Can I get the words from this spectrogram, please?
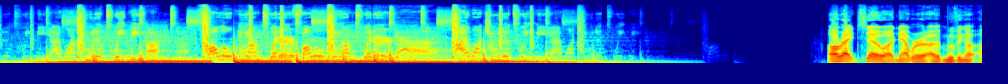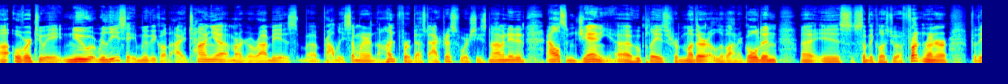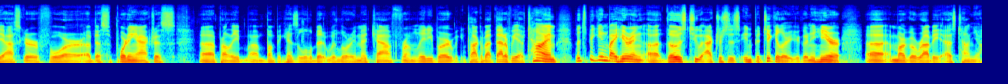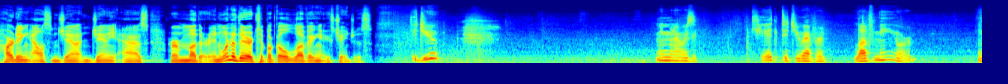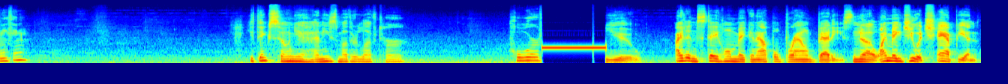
I want you to tweet me. Follow me on Twitter. Follow me on Twitter. Yeah. I want you to tweet me. All right, so uh, now we're uh, moving uh, uh, over to a new release, a movie called I, Tonya. Margot Robbie is uh, probably somewhere in the hunt for Best Actress, where she's nominated. Allison Janney, uh, who plays her mother, LaVona Golden, is something close to a frontrunner for the Oscar for Best Supporting Actress. Uh, probably uh, bumping heads a little bit with Laurie Metcalf from Lady Bird. We can talk about that if we have time. Let's begin by hearing uh, those two actresses in particular. You're going to hear Margot Robbie as Tonya Harding, Allison Jan- Janney as her mother in one of their typical loving exchanges. Did you? I mean, when I was a kid, did you ever love me or anything? You think Sonja Henie's mother loved her? Poor you. I didn't stay home making apple brown betties. No, I made you a champion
